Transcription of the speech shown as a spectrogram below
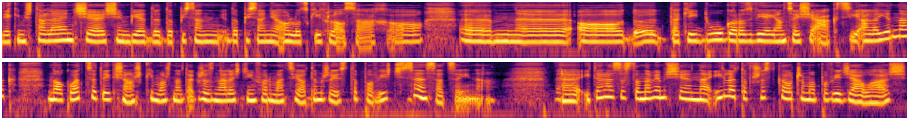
jakimś talencie Siembiedy do, pisan- do pisania o ludzkich losach, o, o takiej długo rozwijającej się akcji, ale jednak na okładce tej książki można także znaleźć informację o tym, że jest to powieść opowieść sensacyjna. E, I teraz zastanawiam się, na ile to wszystko, o czym opowiedziałaś,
